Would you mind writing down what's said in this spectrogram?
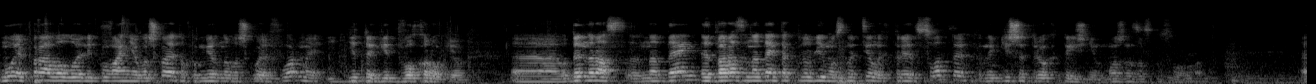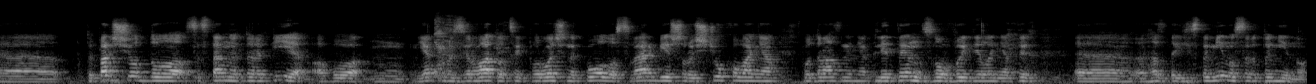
Ну, як правило, лікування важкої та помірно важкої форми і діти від 2 років. Е, Один раз на день, е, два рази на день такролімус 0,3, не більше трьох тижнів можна застосовувати. Е, Тепер щодо системної терапії, або як розірвати цей порочне коло, свербіж, розчухування, подразнення клітин, знов виділення тих гістаміну, серотоніну.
